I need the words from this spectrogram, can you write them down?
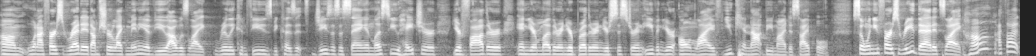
um, when I first read it, I'm sure like many of you, I was like really confused because it's, Jesus is saying, unless you hate your, your father and your mother and your brother and your sister and even your own life, you cannot be my disciple. So when you first read that, it's like, huh? I thought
